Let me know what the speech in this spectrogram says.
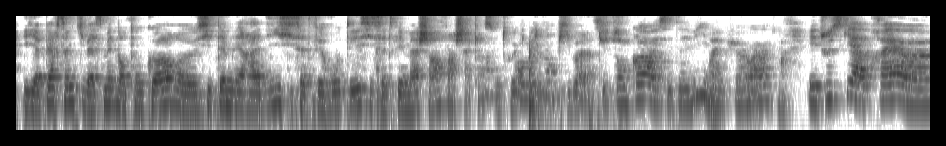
et il y a personne qui va se mettre dans ton corps, euh, si t'aimes les radis, si ça te fait rôter, si ça te fait machin, enfin chacun son truc, et puis voilà. c'est ton corps et c'est ta vie. Ouais. Donc, euh, ouais, ouais. Ouais. Et tout ce qui est après, euh,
